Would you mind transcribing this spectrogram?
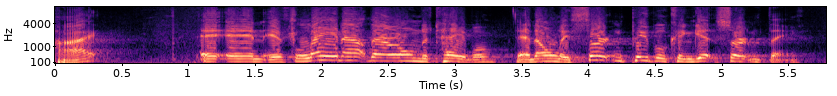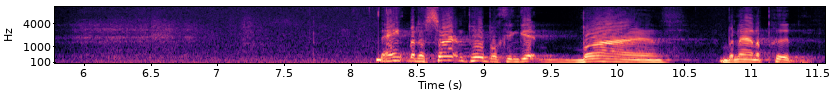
All right? And it's laid out there on the table, and only certain people can get certain things. Ain't but a certain people can get Brian's banana pudding.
